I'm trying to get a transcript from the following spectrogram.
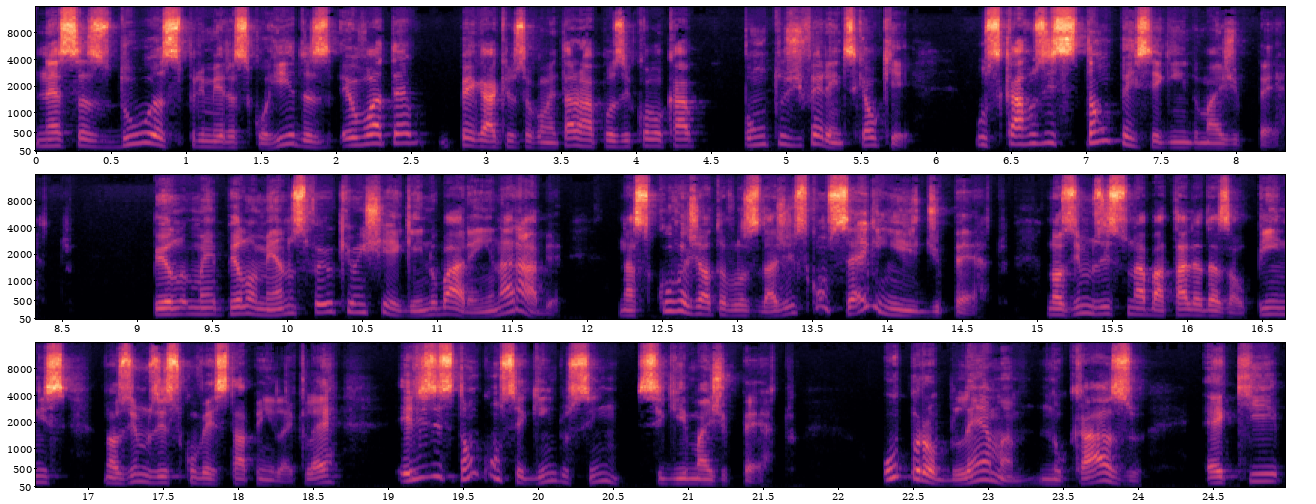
nessas duas primeiras corridas, eu vou até pegar aqui o seu comentário, Raposo, e colocar pontos diferentes, que é o quê? Os carros estão perseguindo mais de perto. Pelo, pelo menos foi o que eu enxerguei no Bahrein e na Arábia. Nas curvas de alta velocidade, eles conseguem ir de perto. Nós vimos isso na Batalha das Alpines, nós vimos isso com Verstappen e Leclerc. Eles estão conseguindo, sim, seguir mais de perto. O problema, no caso, é que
